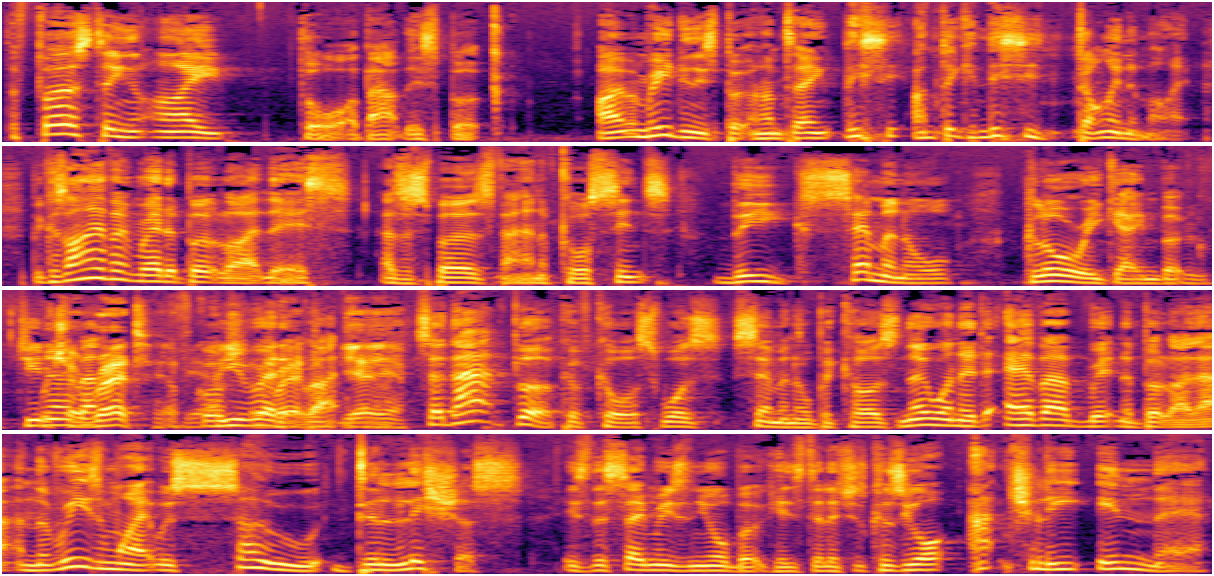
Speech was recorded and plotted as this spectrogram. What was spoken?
the first thing I thought about this book. I'm reading this book and I'm saying this. Is, I'm thinking this is dynamite because I haven't read a book like this as a Spurs fan, of course, since the seminal Glory Game book. Do you Which know I read, of Oh, course, you I read, it, right? Yeah, yeah. So that book, of course, was seminal because no one had ever written a book like that, and the reason why it was so delicious is the same reason your book is delicious because you're actually in there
